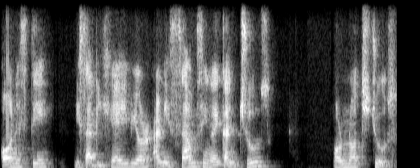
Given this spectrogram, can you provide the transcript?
Honesty is a behavior and is something I can choose or not choose.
